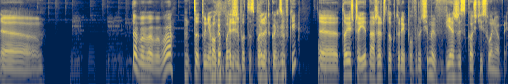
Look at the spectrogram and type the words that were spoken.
e, to, tu nie mogę powiedzieć, bo to spoiler końcówki, E, to jeszcze jedna rzecz, do której powrócimy w wieży z kości słoniowej.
